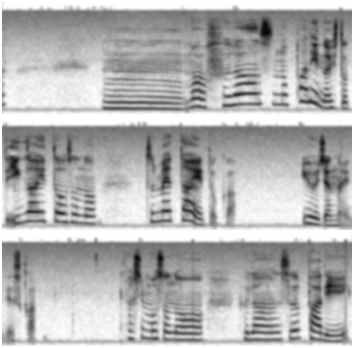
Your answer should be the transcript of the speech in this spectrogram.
う？うんまあフランスのパリの人って意外とその冷たいとか言うじゃないですか。私もそのフランスパリ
